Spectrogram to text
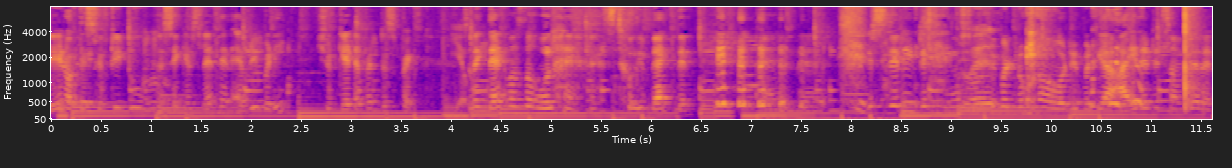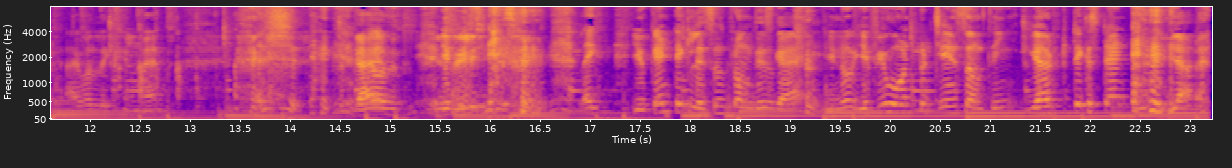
played of this 52 seconds length, and everybody should get up and respect. Yep. So like that was the whole story back then, and uh, it's really interesting. Most Well- people don't know about it, but yeah, I read it somewhere, and I was like, man, guy was If really like you can take lessons from this guy you know if you want to change something you have to take a stand yeah,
